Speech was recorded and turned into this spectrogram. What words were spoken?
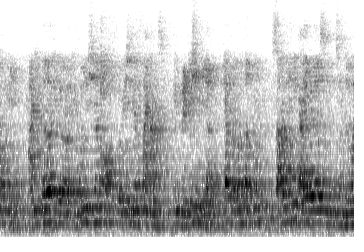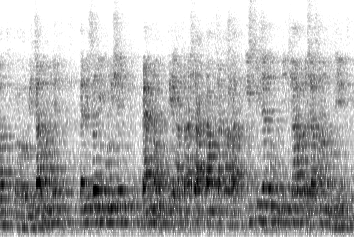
of the East India Company आणि the evolution of provincial finance in British India या प्रबंधातून सार्वजनिक कार्यवाही संदर्भात uh, विचार मांडले. त्यांनी सन एकोणीसशे ब्याण्णव ते अठराशे अठ्ठावन्नच्या काळात ईस्ट इंडिया कंपनीच्या प्रशासनामध्ये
